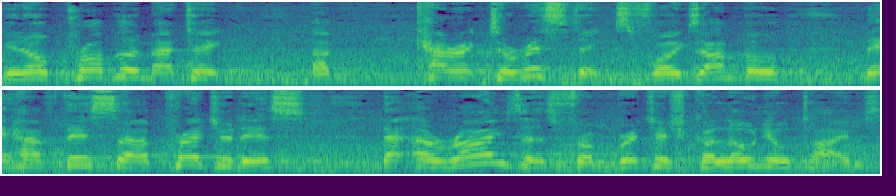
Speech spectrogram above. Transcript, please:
you know, problematic uh, characteristics. For example, they have this uh, prejudice that arises from British colonial times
